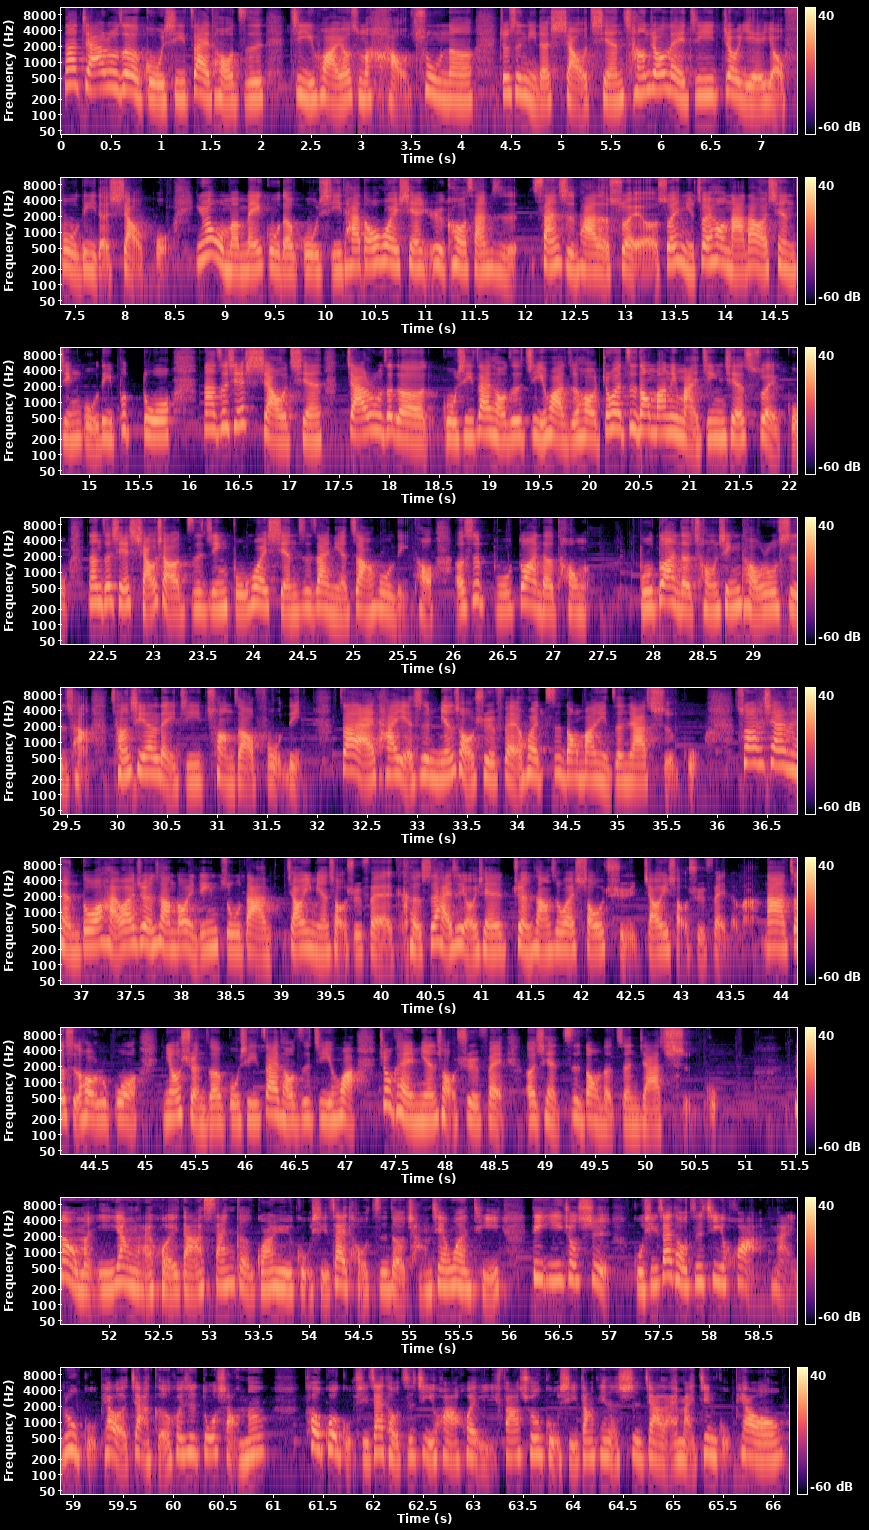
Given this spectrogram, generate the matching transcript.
那加入这个股息再投资计划有什么好处呢？就是你的小钱长久累积，就也有复利的效果。因为我们每股的股息，它都会先预扣三十三十趴的税额，所以你最后拿到的现金股利不多。那这些小钱加入这个股息再投资计划之后，就会自动帮你买进一些税股。那这些小小的资金不会闲置在你的账户里头，而是不断的通。不断的重新投入市场，长期的累积创造复利。再来，它也是免手续费，会自动帮你增加持股。虽然现在很多海外券商都已经主打交易免手续费，可是还是有一些券商是会收取交易手续费的嘛。那这时候，如果你有选择股息再投资计划，就可以免手续费，而且自动的增加持股。那我们一样来回答三个关于股息再投资的常见问题。第一，就是股息再投资计划买入股票的价格会是多少呢？透过股息再投资计划，会以发出股息当天的市价来买进股票哦。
